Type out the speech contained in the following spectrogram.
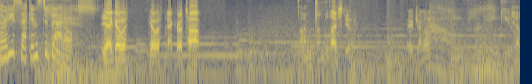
Thirty seconds to battle. yeah, go with go with Necro top. I'm jungle. Life stealing. They're jungling. I'll plague you. Yeah.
